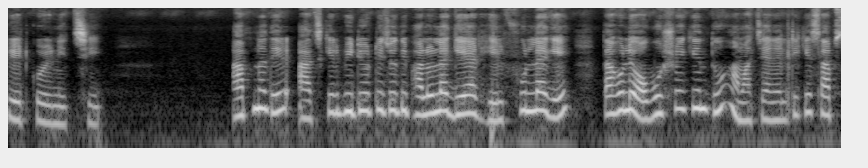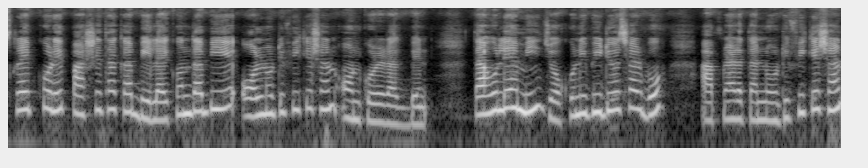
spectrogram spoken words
গ্রেট করে নিচ্ছি। আপনাদের আজকের ভিডিওটি যদি ভালো লাগে আর হেল্পফুল লাগে তাহলে অবশ্যই কিন্তু আমার চ্যানেলটিকে সাবস্ক্রাইব করে পাশে থাকা বেল আইকন দাবিয়ে অল নোটিফিকেশান অন করে রাখবেন। তাহলে আমি যখনই ভিডিও ছাড়বো, আপনারা তার নোটিফিকেশান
